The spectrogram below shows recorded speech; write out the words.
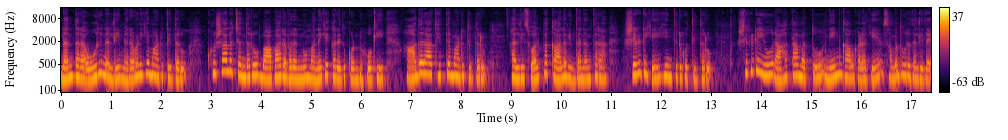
ನಂತರ ಊರಿನಲ್ಲಿ ಮೆರವಣಿಗೆ ಮಾಡುತ್ತಿದ್ದರು. ಕುಶಾಲಚಂದರು ಬಾಬಾರವರನ್ನು ಮನೆಗೆ ಕರೆದುಕೊಂಡು ಹೋಗಿ ಆದರಾತಿಥ್ಯ ಮಾಡುತ್ತಿದ್ದರು. ಅಲ್ಲಿ ಸ್ವಲ್ಪ ಕಾಲವಿದ್ದ ನಂತರ ಶಿರಡಿಗೆ ಹಿಂತಿರುಗುತ್ತಿದ್ದರು. ಶಿರಡಿಯು ರಾಹತಾ ಮತ್ತು ನೀಮ್ಗಾವ್ಗಳಿಗೆ ಸಮದೂರದಲ್ಲಿದೆ.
